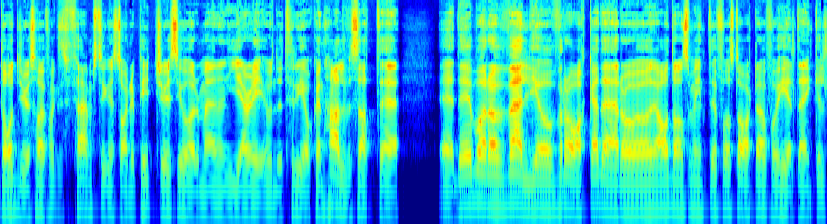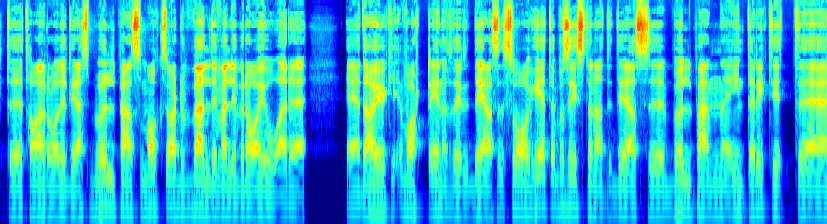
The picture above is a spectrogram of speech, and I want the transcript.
Dodgers har ju faktiskt fem stycken starting pitchers i år med en ERA under 3,5 så att det är bara att välja och vraka där och ja, de som inte får starta får helt enkelt ta en roll i deras bullpen som också varit väldigt, väldigt bra i år. Eh, det har ju varit en av deras svagheter på sistone, att deras eh, bullpen inte riktigt eh,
